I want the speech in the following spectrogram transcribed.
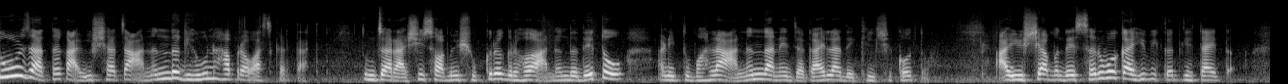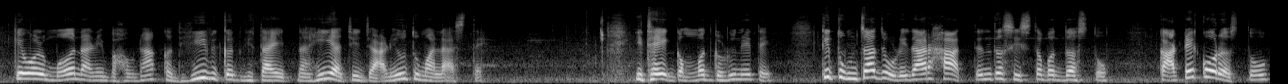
तूळ जातक आयुष्याचा आनंद घेऊन हा प्रवास करतात. तुमचा राशी स्वामी शुक्र ग्रह आनंद देतो आणि तुम्हाला आनंदाने जगायला देखील शिकवतो. आयुष्यामध्ये सर्व काही विकत घेता येतं. केवळ मन आणि भावना कधीही विकत घेता येत नाही याची जाणीव तुम्हाला असते. इथे एक गंमत घडून येते की तुमचा जोडीदार हा अत्यंत शिस्तबद्ध असतो काटेकोर असतो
